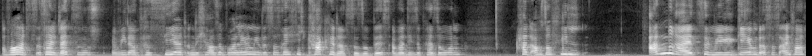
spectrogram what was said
boah, das ist halt letztens wieder passiert und ich war so, boah, Leonie, das ist richtig kacke, dass du so bist. Aber diese Person hat auch so viel Anreize mir gegeben, dass es einfach,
